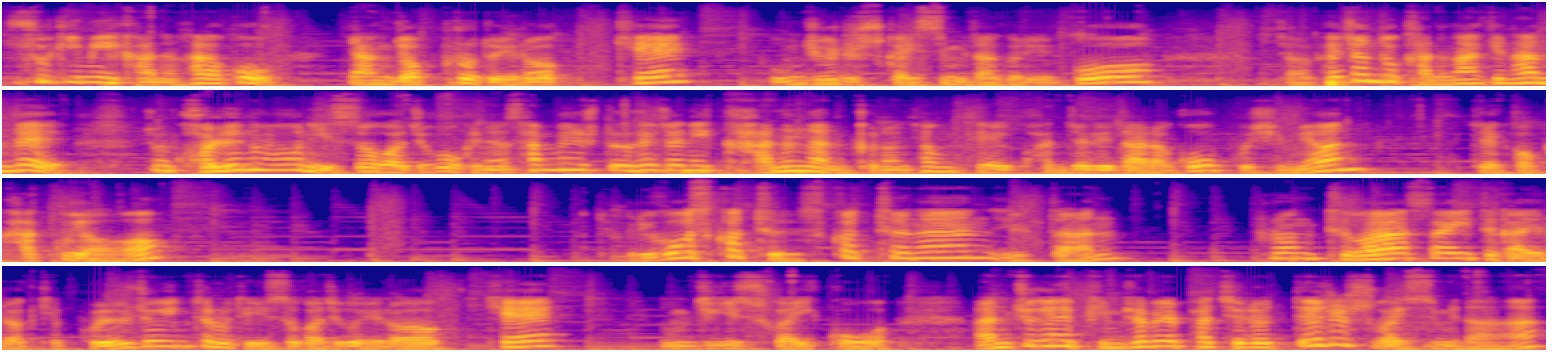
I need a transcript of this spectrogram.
숙임이 가능하고 양 옆으로도 이렇게 움직여줄 수가 있습니다. 그리고 자, 회전도 가능하긴 한데 좀 걸리는 부분이 있어가지고 그냥 360도 회전이 가능한 그런 형태의 관절이다라고 보시면 될 것 같고요. 자, 그리고 스커트, 스커트는 일단 프론트와 사이드가 이렇게 볼 조인트로 돼 있어가지고 이렇게 움직일 수가 있고 안쪽에는 빔셔벨 파츠를 떼줄 수가 있습니다.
